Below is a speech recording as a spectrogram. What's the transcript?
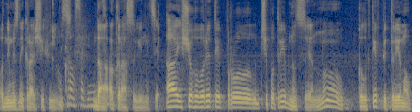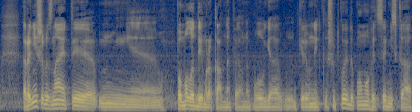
одним із найкращих в Вінниці. Окраса Вінниці. Да, окраса Вінниці. А що говорити про чи потрібно це? Ну, колектив підтримав. Раніше, ви знаєте, е, по молодим рокам, напевно, був я керівник швидкої допомоги. Це міська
